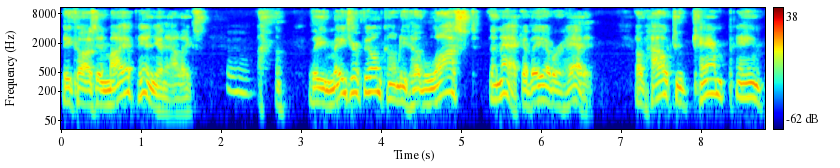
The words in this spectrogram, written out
because, in my opinion, Alex, the major film companies have lost the knack, if they ever had it, of how to campaign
